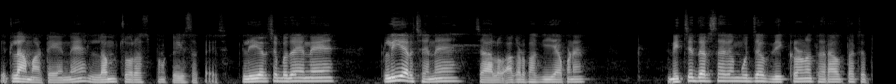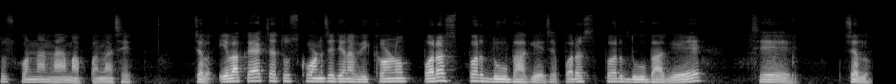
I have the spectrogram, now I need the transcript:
એટલા માટે એને લંબચોરસ પણ કહી શકાય છે. ક્લિયર છે બધા એને? ક્લિયર છે ને? ચાલો આગળ ભાગીએ આપણે. નીચે દર્શાવ્યા મુજબ વિકર્ણ ધરાવતા ચતુષ્કોણના નામ આપવાના છે. ચલો, એવા કયા ચતુષ્કોણ છે જેના વિકર્ણો પરસ્પર દુભાગે છે? પરસ્પર દુભાગે છે. ચલો,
